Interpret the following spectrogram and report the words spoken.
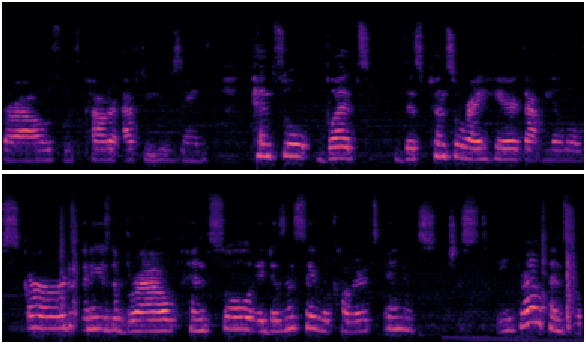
brows with powder after using pencil but this pencil right here got me a little scared. I'm going to use the brow pencil. It doesn't say what color it's in. It's just a brow pencil.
